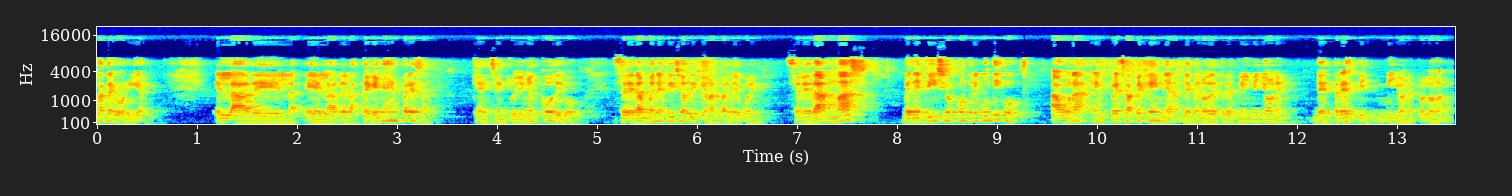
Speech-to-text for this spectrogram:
categorías. La de, la, de las pequeñas empresas, que se incluyen en el código, se le da un beneficio adicional, by the way. Se le da más beneficios contributivos a una empresa pequeña de menos de 3 mil millones, de 3 millones, perdóname,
